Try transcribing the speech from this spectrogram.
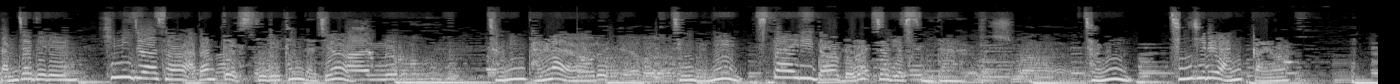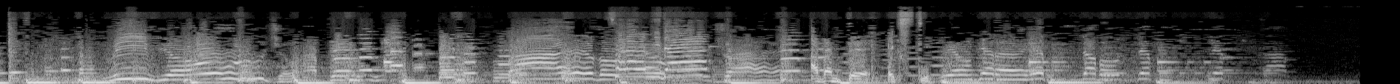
남자들은 힘이 좋아서 아반떼 X를 탄다죠? 저는 달라요. 제 눈엔 스타일이 더 매력적이었습니다. 저는 진실을 아니까요. 사랑합니다. 아반떼 XT flip-flop.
